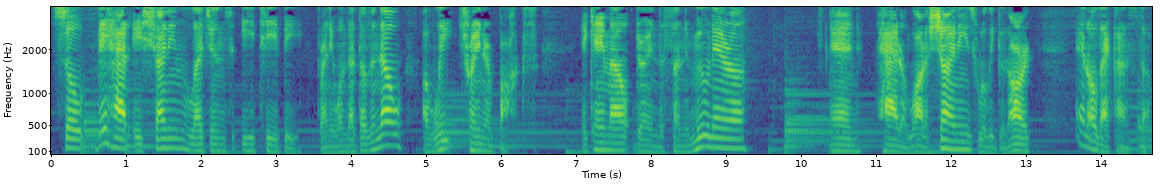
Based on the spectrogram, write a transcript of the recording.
So they had a Shining Legends ETB. For anyone that doesn't know, Elite Trainer box. It came out during the Sun and Moon era and had a lot of shinies, really good art, and all that kind of stuff.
